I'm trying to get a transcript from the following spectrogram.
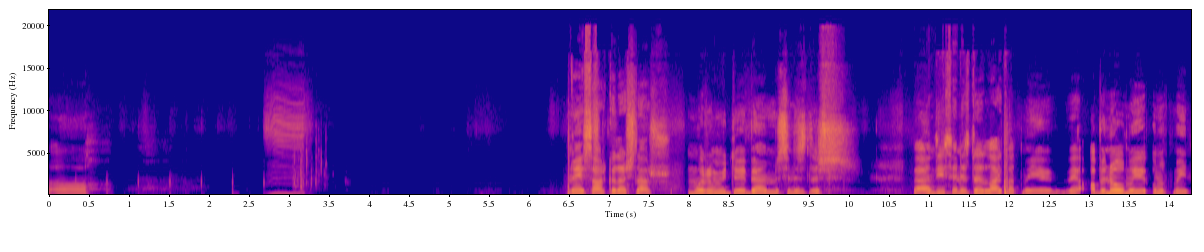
Ah. Neyse arkadaşlar. Umarım videoyu beğenmişsinizdir. Beğendiyseniz de like atmayı ve abone olmayı unutmayın.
